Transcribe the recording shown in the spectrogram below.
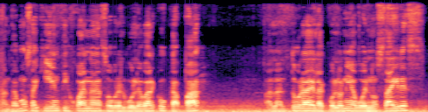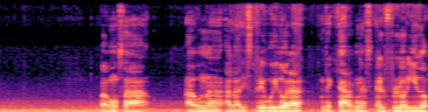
Andamos aquí en Tijuana sobre el Boulevard Cucapá, a la altura de la colonia Buenos Aires. Vamos a, a, una, a la distribuidora de carnes El Florido.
